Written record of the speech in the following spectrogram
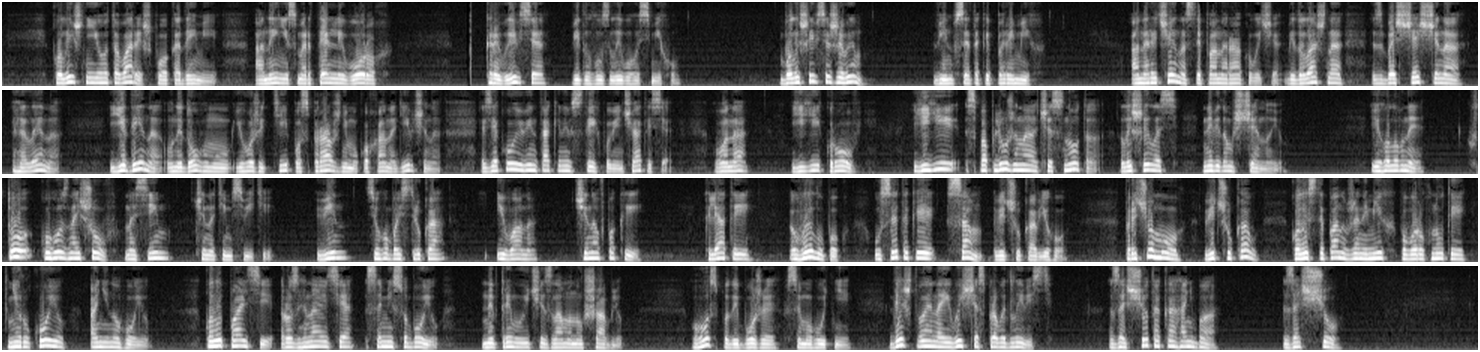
колишній його товариш по академії, а нині смертельний ворог, кривився від глузливого сміху. Бо лишився живим, він все-таки переміг. А наречена Степана Раковича, бідолашна збезчещена Гелена, єдина у недовгому його житті по-справжньому кохана дівчина, з якою він так і не встиг повінчатися, вона, її кров, її спаплюжена чеснота лишилась невідомщенною. І головне, хто кого знайшов на сім чи на тім світі? Він, цього байстрюка, Івана, чи навпаки, клятий вилупок усе таки сам відшукав його. Причому відшукав, коли Степан вже не міг поворухнути ні рукою, ані ногою, коли пальці розгинаються самі собою, не втримуючи зламану шаблю. Господи Боже Всемогутній, де ж твоя найвища справедливість? За що така ганьба? За що?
